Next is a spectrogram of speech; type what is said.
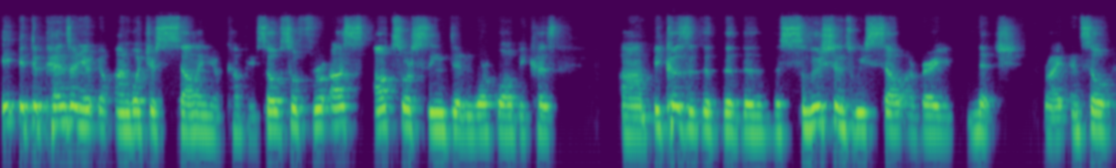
it, it, depends on your on what you're selling your company. So so for us outsourcing didn't work well because um, because the, the, the the solutions we sell are very niche right? And so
